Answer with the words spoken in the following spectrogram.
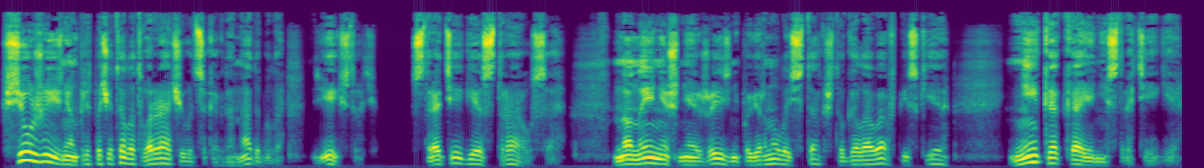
Всю жизнь он предпочитал отворачиваться, когда надо было действовать. Стратегия страуса. Но нынешняя жизнь повернулась так, что голова в песке — никакая не стратегия.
